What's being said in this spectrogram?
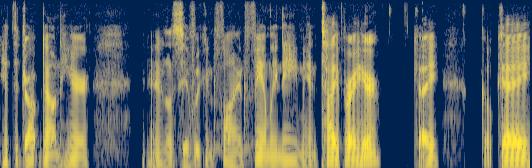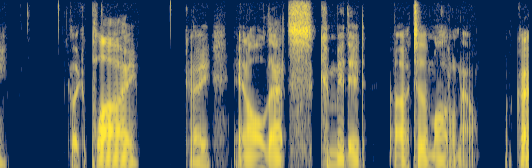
Hit the drop down here and let's see if we can find family name and type right here. Okay, OK, click apply. Okay, and all that's committed uh, to the model now. Okay,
